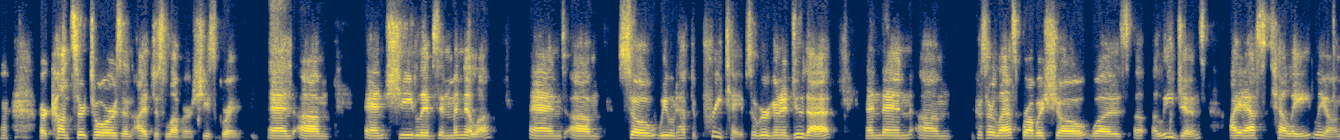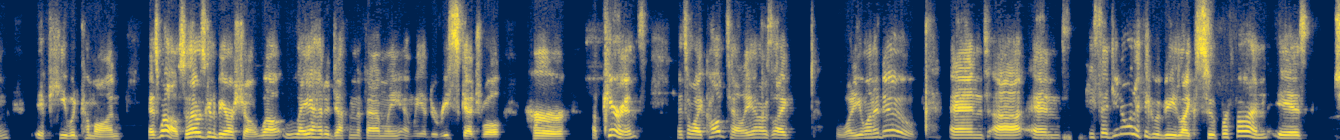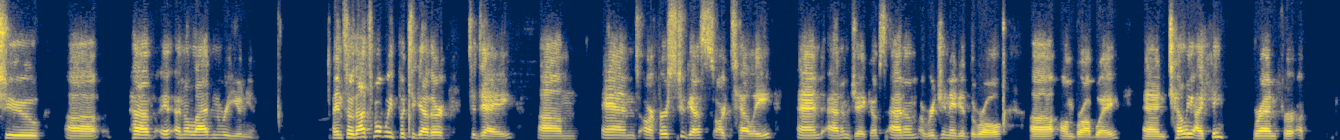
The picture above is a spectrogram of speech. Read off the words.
her concert tours, and I just love her. She's great, and um, and she lives in Manila, and um, so we would have to pre-tape. So we were going to do that, and then um, because our last Broadway show was uh, Allegiance, I asked Telly Leung if he would come on as well. So that was going to be our show. Well, Lea had a death in the family, and we had to reschedule her appearance. And so I called Telly, and I was like, "What do you want to do?" And uh, and he said, "You know what I think would be like super fun is to uh, have a- an Aladdin reunion." And so that's what we've put together today. Um, and our first two guests are Telly and Adam Jacobs. Adam originated the role uh, on Broadway, and Telly, I think, ran for a,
